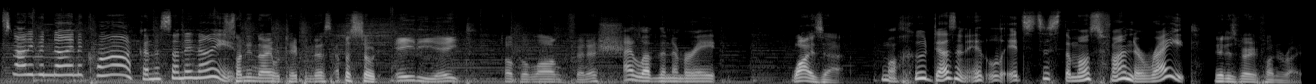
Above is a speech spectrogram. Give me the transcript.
It's not even nine o'clock on a Sunday night. Sunday night, we're taping this episode 88 of The Long Finish. I love the number eight. Why is that? Well, who doesn't? It it's just the most fun to write. It is very fun to write.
